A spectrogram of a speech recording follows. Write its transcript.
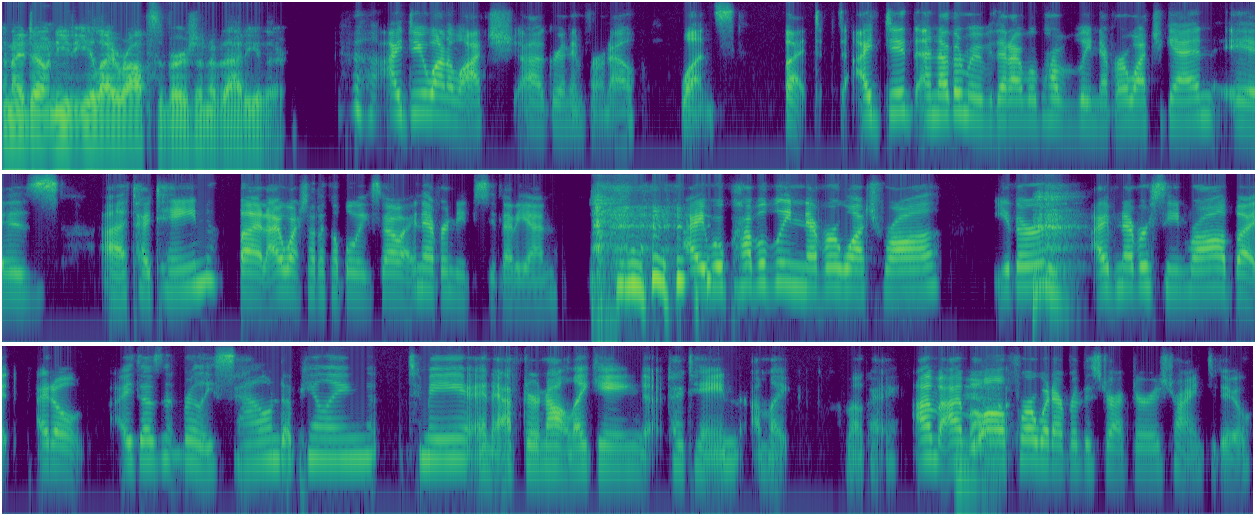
and I don't need Eli Roth's version of that either. I do want to watch uh, Green Inferno once, but I did another movie that I will probably never watch again is uh, Titane, but I watched that a couple weeks ago. I never need to see that again. I will probably never watch Raw either. I've never seen Raw, but I don't. It doesn't really sound appealing to me. And after not liking Titane, I'm like, I'm okay. I'm I'm Yeah. all for whatever this director is trying to do,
